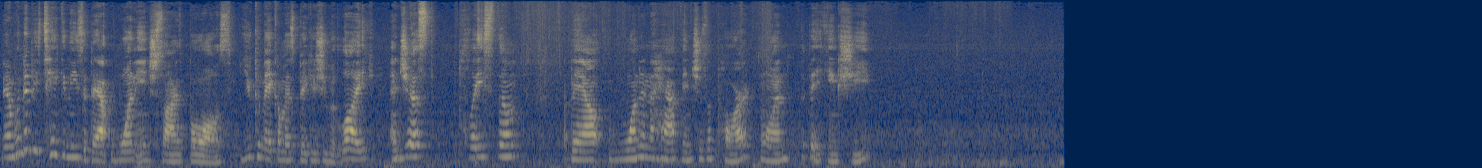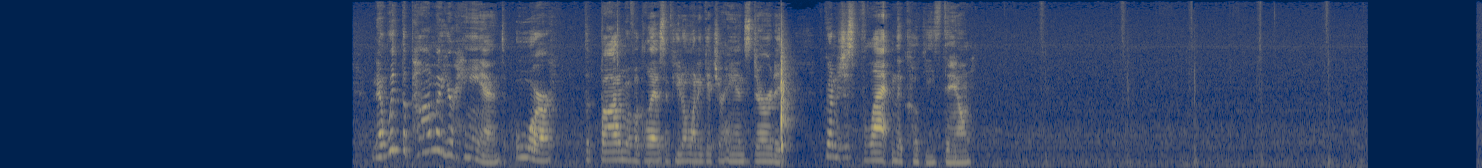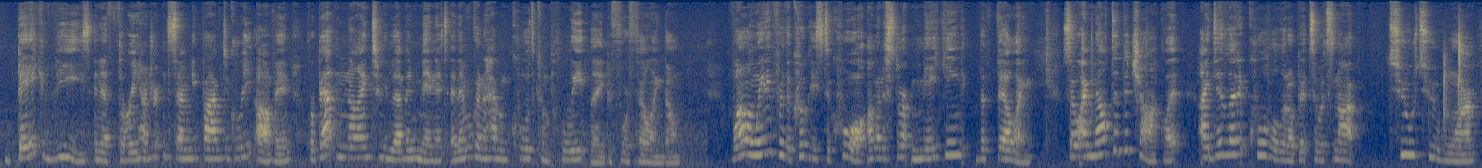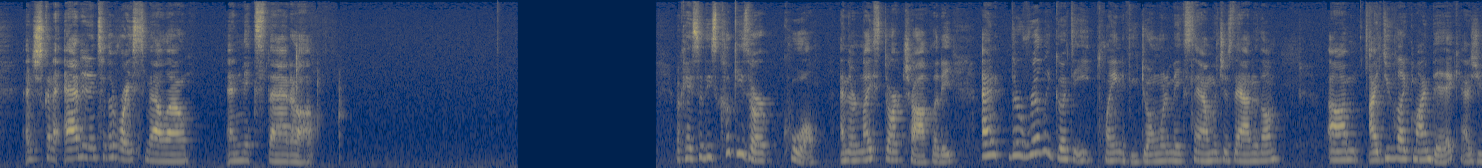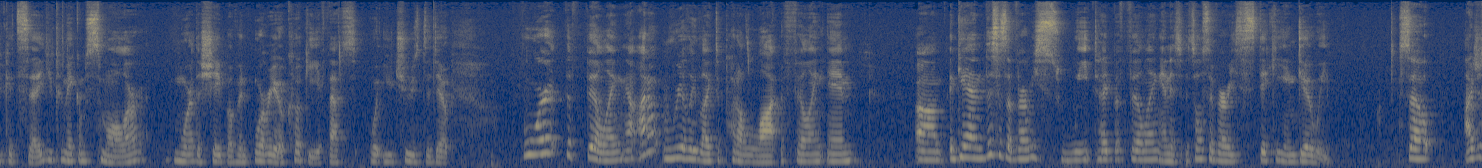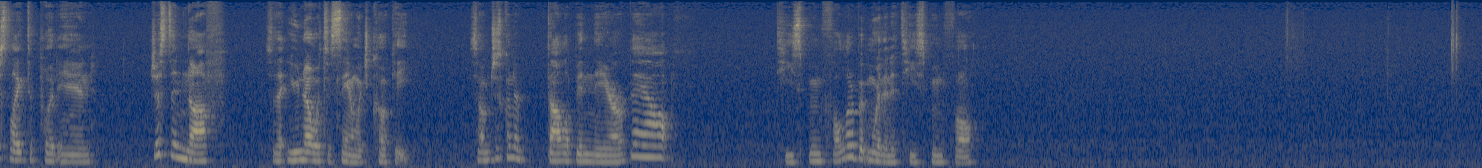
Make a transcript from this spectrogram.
Now I'm going to be taking these about one inch size balls. You can make them as big as you would like and just place them about one and a half inches apart on the baking sheet. Now with the palm of your hand or the bottom of a glass if you don't want to get your hands dirty. We're going to just flatten the cookies down. Bake these in a 375 degree oven for about 9 to 11 minutes and then we're going to have them cooled completely before filling them. While I'm waiting for the cookies to cool, I'm going to start making the filling. So I melted the chocolate. I did let it cool a little bit so it's not too, too warm. I'm just going to add it into the Ricemellow and mix that up. Okay, so these cookies are cool and they're nice dark chocolatey and they're really good to eat plain if you don't want to make sandwiches out of them. Um, I do like mine big, as you could see. You can make them smaller, more the shape of an Oreo cookie if that's what you choose to do. For the filling, now I don't really like to put a lot of filling in. Um, again, this is a very sweet type of filling and it's, it's also very sticky and gooey. So I just like to put in just enough so that you know it's a sandwich cookie. So I'm just going to dollop in there about teaspoonful, a little bit more than a teaspoonful.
